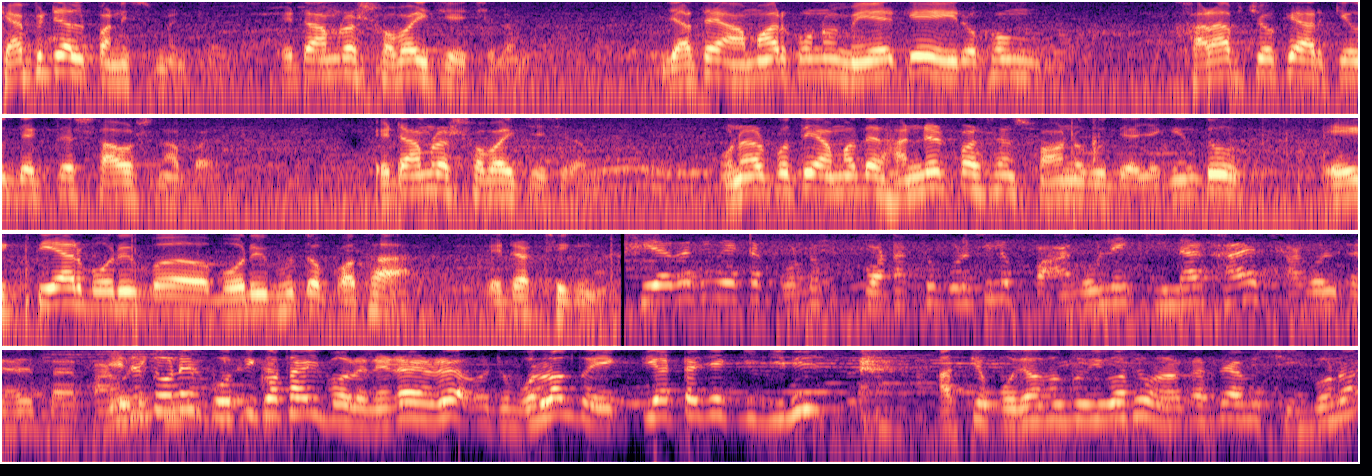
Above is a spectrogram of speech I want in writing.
ক্যাপিটাল পানিশমেন্ট। এটা আমরা সবাই চেয়েছিলাম। যাতে আমার কোনো মেয়েকে এইরকম খারাপ চোখে আর কেউ দেখতে সাহস না পায়। এটা আমরা সবাই চেয়েছিলাম। ওনার প্রতি আমাদের হান্ড্রেড পার্সেন্ট সহানুভূতি আছে। কিন্তু এখতিয়ার বরি- বরিভূত কথা এটা ঠিক না। ফিরাদা কিন্তু একটা কটক- কটাক্ষ করেছিল পাগলে কিনা খায় ছাগল এটা তো উনি প্রতি কথাই বলেন। এটা বললাম তো এখতিয়ারটা যে কী জিনিস? আজকে প্রজাতন্ত্র দিবসে ওনার কাছে আমি শিখব না।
